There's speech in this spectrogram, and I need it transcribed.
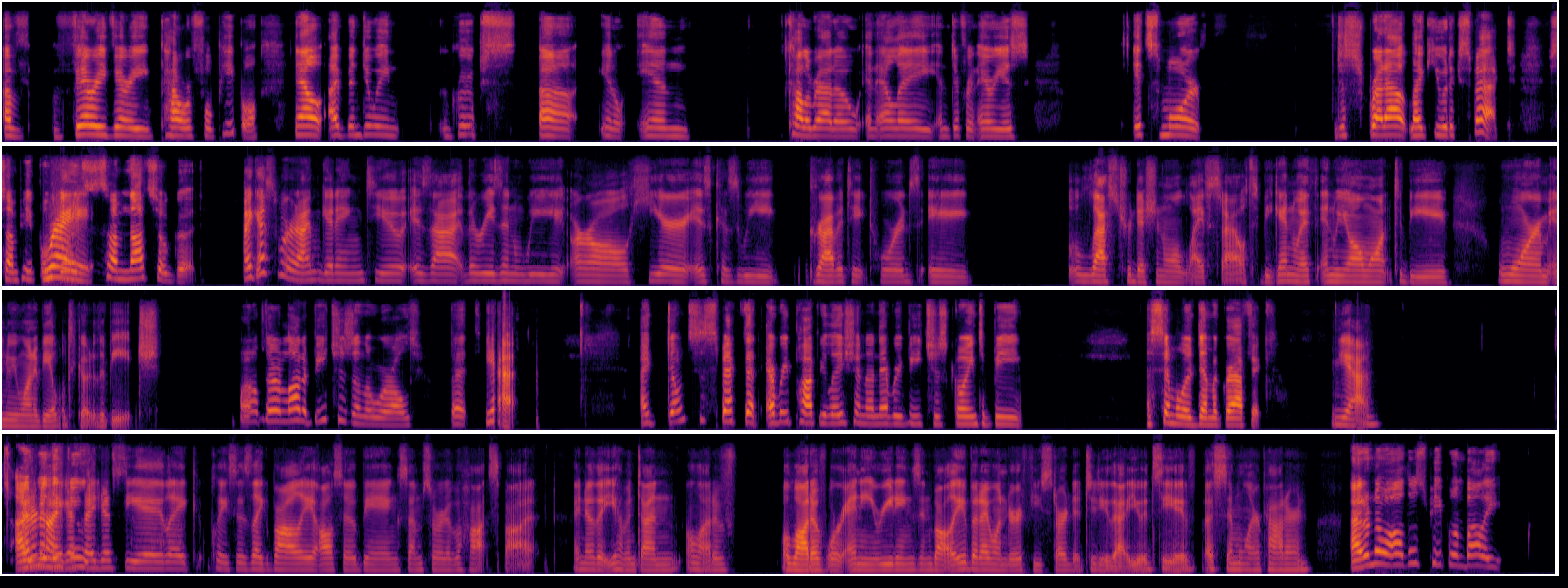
of very very powerful people now i've been doing groups uh you know in colorado and la and different areas it's more just spread out like you would expect some people right. good some not so good i guess where i'm getting to is that the reason we are all here is because we gravitate towards a less traditional lifestyle to begin with and we all want to be warm and we want to be able to go to the beach. Well, there are a lot of beaches in the world, but yeah. I don't suspect that every population on every beach is going to be a similar demographic. Yeah. I, I don't really know. I guess. I just see like places like Bali also being some sort of a hot spot. I know that you haven't done a lot of a lot of or any readings in Bali, but I wonder if you started to do that, you would see a, a similar pattern. I don't know. All those people in Bali,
